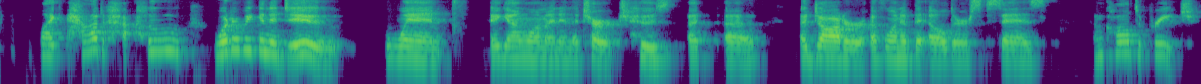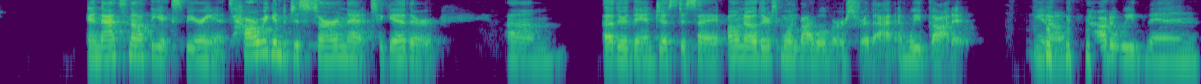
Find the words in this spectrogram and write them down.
like how, who, what are we going to do when a young woman in the church who's a, a, a daughter of one of the elders says, I'm called to preach. And that's not the experience. How are we going to discern that together? Um, other than just to say, oh no, there's one Bible verse for that and we've got it. You know, how do we then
